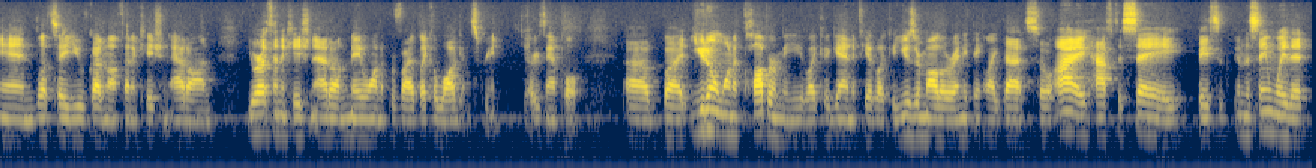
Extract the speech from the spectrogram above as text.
and let's say you've got an authentication add-on. Your authentication add-on may want to provide like a login screen, for example. Uh, but you don't want to clobber me, like again, if you have like a user model or anything like that. So I have to say, basic in the same way that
